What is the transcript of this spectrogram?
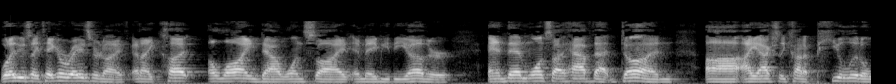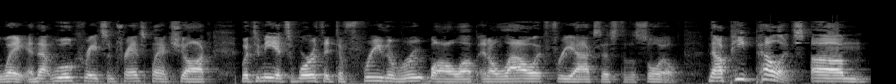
what I do is I take a razor knife and I cut a line down one side and maybe the other. And then once I have that done, uh, I actually kind of peel it away. And that will create some transplant shock, but to me it's worth it to free the root ball up and allow it free access to the soil. Now peat pellets, um,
